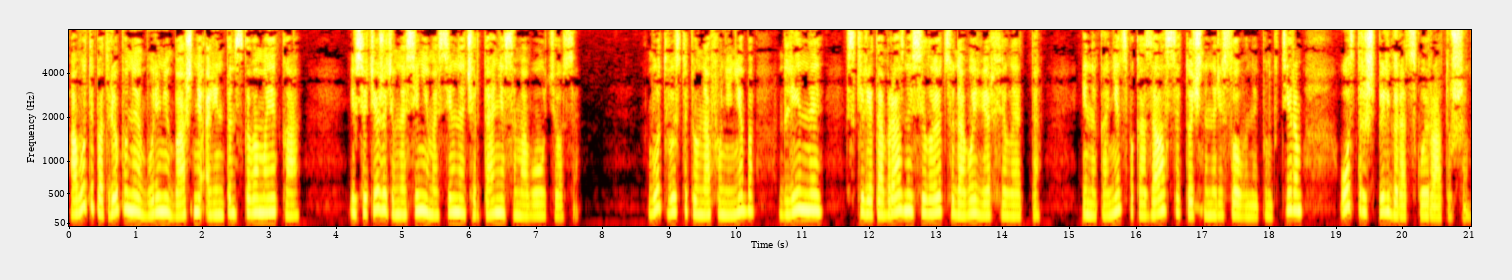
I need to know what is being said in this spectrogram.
А вот и потрепанная бурями башня Алинтонского маяка, и все те же темно-синие массивные очертания самого утеса. Вот выступил на фоне неба длинный скелетообразный силуэт судовой верфи Летта, и, наконец, показался, точно нарисованный пунктиром, острый шпиль городской ратуши.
